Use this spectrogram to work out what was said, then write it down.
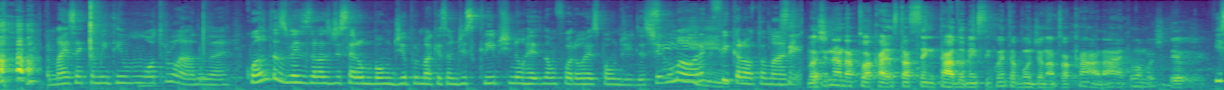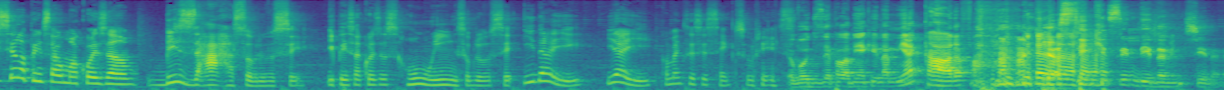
Mas aí também tem um outro lado, né? Quantas vezes elas disseram bom dia por uma questão de script e não, não foram respondidas? Chega Sim. uma hora que fica no automático. Sim. Imagina na tua cara estar sentado bem 50 bom dia na tua cara. Ai, pelo amor de Deus. Gente. E se ela pensar uma coisa bizarra sobre você? E pensar coisas ruins sobre você? E daí? E aí? Como é que você se sente sobre isso? Eu vou dizer pra ela vir aqui na minha cara falar que é assim que se lida, mentira.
